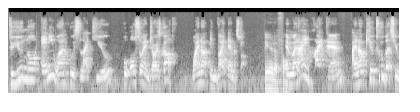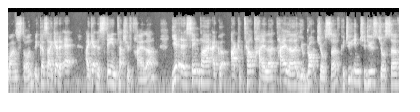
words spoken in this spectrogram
do you know anyone who is like you who also enjoys golf? Why not invite them as well? Beautiful. And when I invite them, I now kill two birds with one stone because I get to add, I get to stay in touch with Tyler. Yet at the same time, I could I could tell Tyler, Tyler, you brought Joseph. Could you introduce Joseph?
